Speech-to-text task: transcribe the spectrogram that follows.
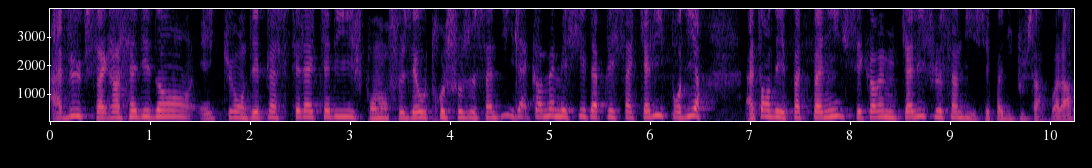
a vu que ça grassait des dents et qu'on déplaçait la qualif, qu'on en faisait autre chose le samedi, il a quand même essayé d'appeler ça qualif pour dire attendez, pas de panique, c'est quand même qualif le samedi. C'est pas du tout ça. Voilà.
